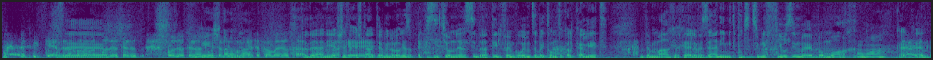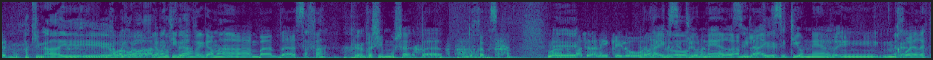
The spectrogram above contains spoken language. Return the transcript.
כן, זה נכון, אבל פה זה יותר, פה זה יותר, אני יש חושב, אהבה. כסף לא מעניין אותך. אתה יודע, יש, את אה, הטרמינולוגיה הזאת, אקזיטיונר סדרתי, לפעמים קוראים את זה בעיתונות הכלכלית, דה מרקר כאלה וזה, אני מתפוצצים לי פיוזים אה, במוח. כן, כן. הקנאה היא, היא גם- עול- לא, עולה על גם גדותיה. הקנאה וגם ה- ב- בשפה. כן. בשימוש הדוחה בשפה. מה, אה, השפה של אני, כאילו... לא, האקזיטיונר, הסדרתי. המילה אקזיטיונר היא מכוערת.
